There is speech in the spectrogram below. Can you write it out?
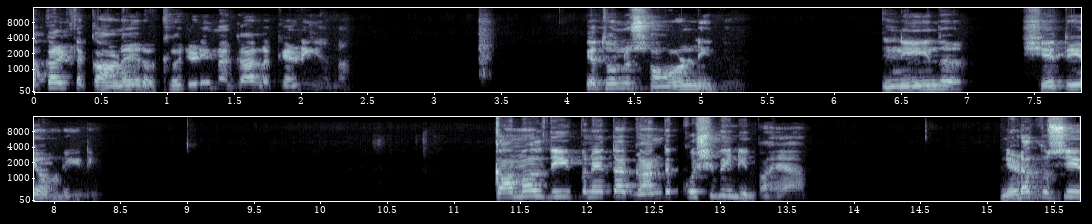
ਅਕਲ ਟਿਕਾਣੇ ਰੱਖਿਓ, ਜਿਹੜੀ ਮੈਂ ਗੱਲ ਕਹਿਣੀ ਹੈ ਨਾ, ਇਹ ਤੁਹਾਨੂੰ ਸੌਣ ਨਹੀਂ ਦਿਓ। ਨੀਂਦ ਛੇਤੀ ਆਉਣੀ ਨਹੀਂ। ਕਮਲਦੀਪ ਨੇ ਤਾਂ ਗੰਦ ਕੁਝ ਵੀ ਨਹੀਂ ਪਾਇਆ। ਜਿਹੜਾ ਤੁਸੀਂ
